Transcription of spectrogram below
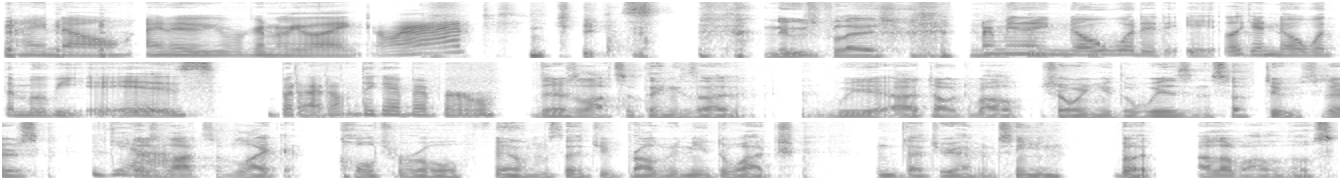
I know. I know you were gonna be like, what? Jesus. newsflash. I mean, I know what it is. Like, I know what the movie is, but I don't think I've ever. there's lots of things that we I talked about showing you the Wiz and stuff too. So there's Yeah. there's lots of like cultural films that you probably need to watch that you haven't seen. But I love all of those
